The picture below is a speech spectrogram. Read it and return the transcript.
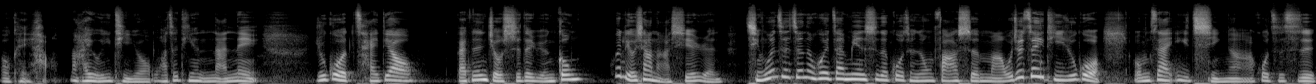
OK，好，那还有一题哦，哇，这题很难呢。如果裁掉百分之九十的员工，会留下哪些人？请问这真的会在面试的过程中发生吗？我觉得这一题，如果我们在疫情啊，或者是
